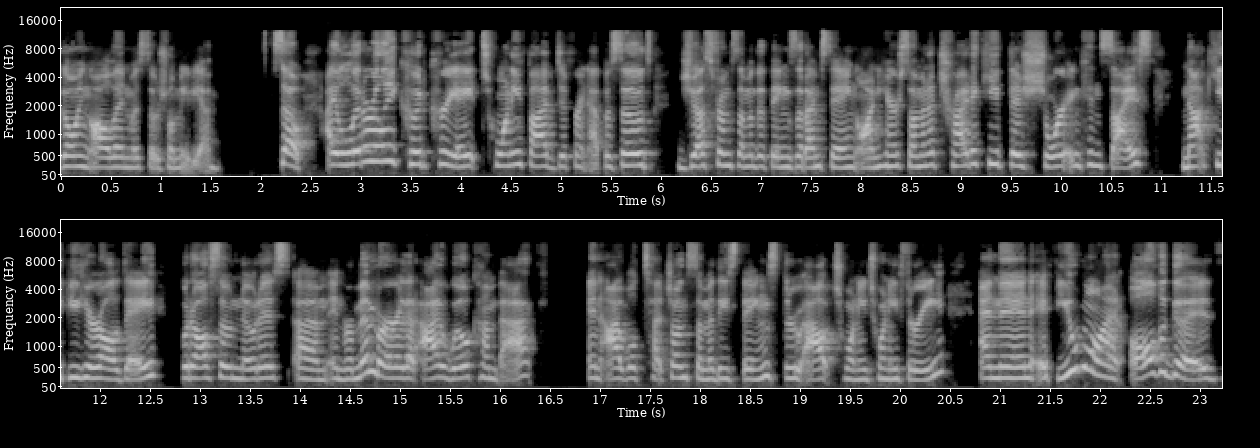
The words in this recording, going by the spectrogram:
going all in with social media. So I literally could create 25 different episodes just from some of the things that I'm saying on here. So I'm going to try to keep this short and concise, not keep you here all day, but also notice um, and remember that I will come back and I will touch on some of these things throughout 2023. And then if you want all the goods,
